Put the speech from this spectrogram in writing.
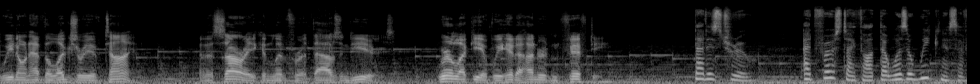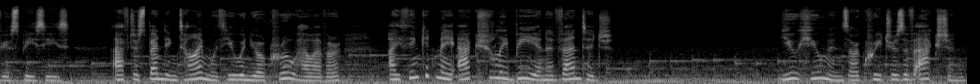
We don't have the luxury of time. And the Asari can live for a thousand years. We're lucky if we hit 150. That is true. At first I thought that was a weakness of your species. After spending time with you and your crew, however, I think it may actually be an advantage. You humans are creatures of action.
